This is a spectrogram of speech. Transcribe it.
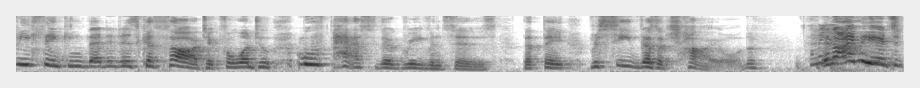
be thinking that it is cathartic for one to move past their grievances that they received as a child. I mean- and I'm here to.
